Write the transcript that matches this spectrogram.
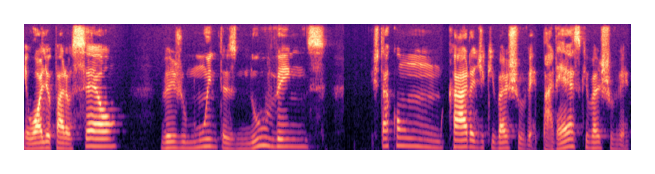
eu olho para o céu, vejo muitas nuvens, está com cara de que vai chover, parece que vai chover.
